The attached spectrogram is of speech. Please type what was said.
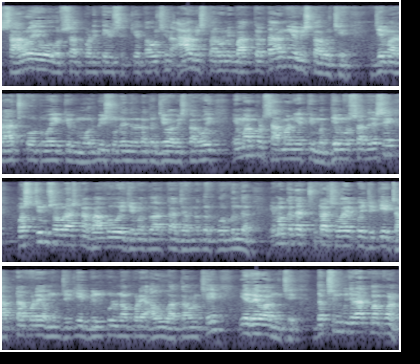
સારો એવો વરસાદ પડે તેવી શક્યતાઓ છે. અને આ વિસ્તારોને બાદ કરતા અન્ય વિસ્તારો છે. જેમાં રાજકોટ હોય કે મોરબી, સુરેન્દ્રનગર જેવા વિસ્તાર હોય, એમાં પણ સામાન્યથી મધ્યમ વરસાદ રહેશે. પશ્ચિમ સૌરાષ્ટ્રના ભાગો હોય, જેમાં દ્વારકા, જામનગર, પોરબંદર, એમાં કદાચ છૂટાછવાયા કોઈ જગ્યાએ ઝાપટા પડે, અમુક જગ્યાએ બિલકુલ ન પડે આવું વાતાવરણ છે, એ રહેવાનું છે. દક્ષિણ ગુજરાતમાં પણ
